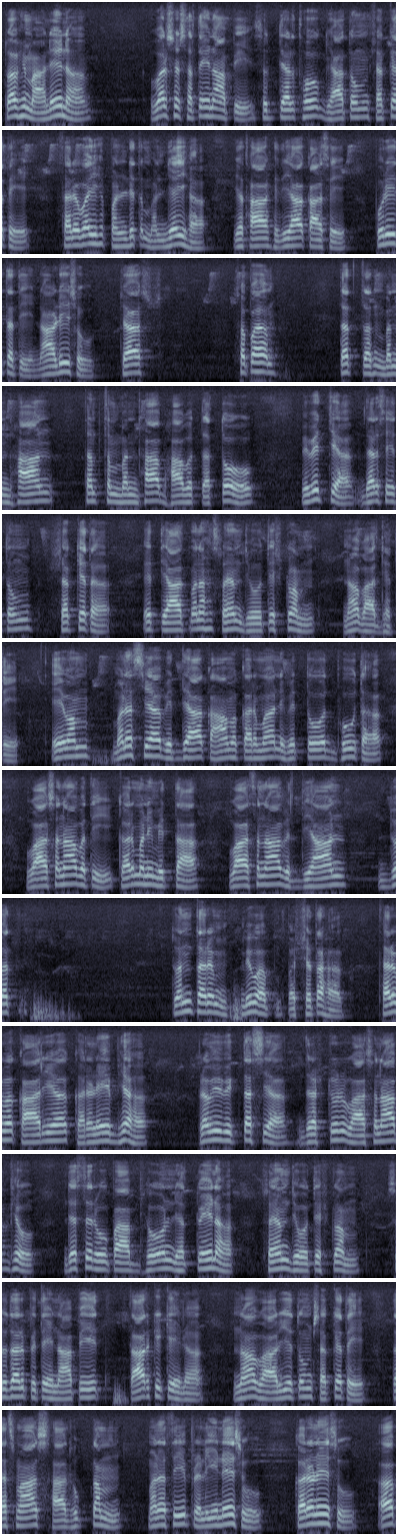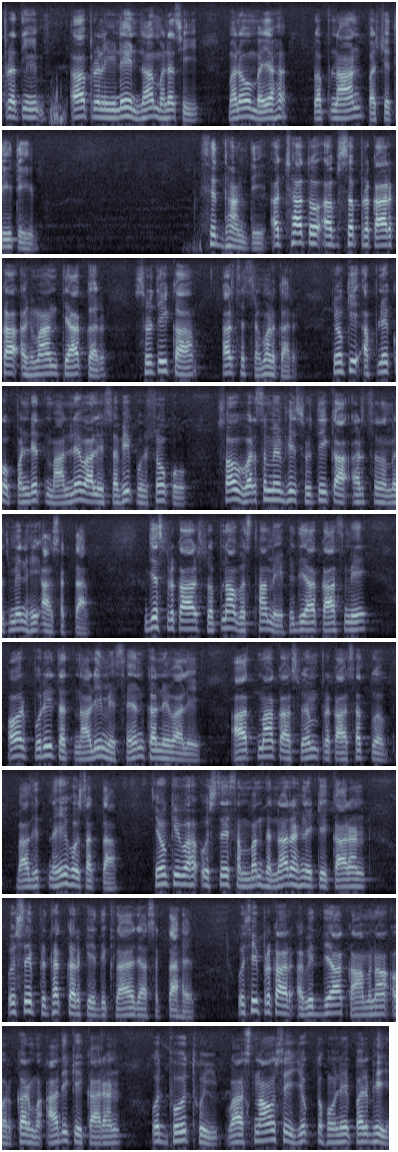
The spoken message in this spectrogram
त्वभिमान वर्षशतेनापि श्रुत्यर्थो ज्ञात शक्यते सर्व पंडित मल्य यथा हृदयाकाशे पुरीतति नाड़ीषु च स्वप तत्संबंधान तत्संबंधाभावतत्व विविच्य दर्शितुं शक्यत इत्यात्मन स्वयं ज्योतिष्व न बाध्यते। एवं मनस्य विद्या काम कर्म निमित्तोद्भूत, वासनावती कर्म निमित्ता वासना विद्यान द्वंतरमिव पश्यतः। सर्वकार्यकरणेभ्य प्रविविक्त द्रष्टुर्वासनाभ्यो दृश्यरूपाभ्योन्यत्वेन स्वयं ज्योतिष्व सुदर्पितेनापि तार्किकेन न वार्यितुं शक्यते। तस्मा साधुक्त मनसी प्रलीनेशु करणेशु अप्रति, अप्रलीने न मनसी, मनोमय स्वप्नान पश्यती सिद्धांति अच्छा तो अब सब प्रकार का अभिमान त्याग कर, श्रुति का अर्थ श्रवण कर, क्योंकि अपने को पंडित मानने वाले सभी पुरुषों को सौ वर्ष में भी श्रुति का अर्थ समझ में नहीं आ सकता। जिस प्रकार स्वप्नावस्था में, हृदयाकाश में और पूरी तत्नाड़ी में शयन करने वाले आत्मा का स्वयं प्रकाशत्व बाधित नहीं हो सकता, क्योंकि वह उससे संबंध न रहने के कारण उससे पृथक करके दिखलाया जा सकता है। उसी प्रकार अविद्या, कामना और कर्म आदि के कारण उद्भूत हुई वासनाओं से युक्त होने पर भी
